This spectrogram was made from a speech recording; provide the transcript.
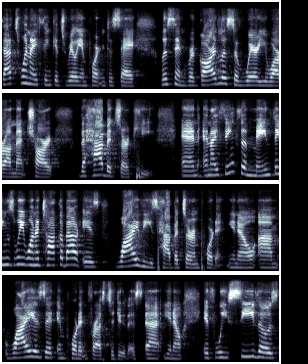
that's when i think it's really important to say listen regardless of where you are on that chart the habits are key. And and i think the main things we want to talk about is why these habits are important you know um, why is it important for us to do this? Uh, you know if we see those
